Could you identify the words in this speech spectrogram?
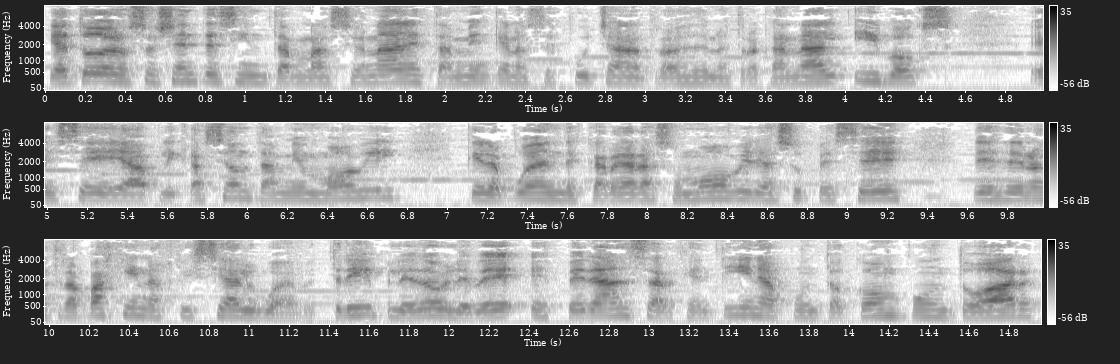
y a todos los oyentes internacionales también que nos escuchan a través de nuestro canal Evox esa aplicación también móvil que lo pueden descargar a su móvil, a su PC, desde nuestra página oficial web www.esperanzaargentina.com.ar.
